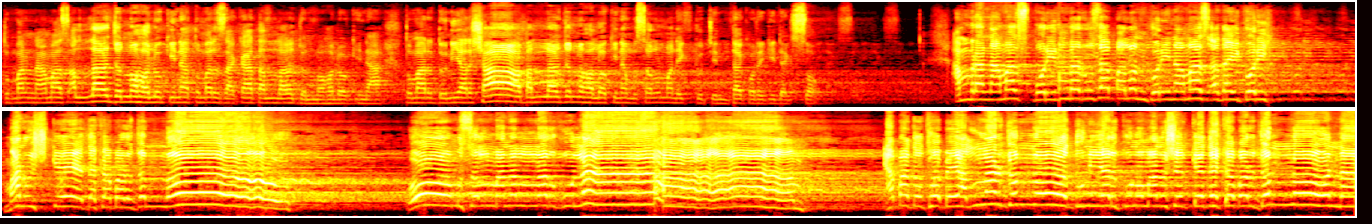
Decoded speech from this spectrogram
তোমার নামাজ আল্লাহর জন্য হলো কিনা? তোমার জাকাত আল্লাহর জন্য হলো কিনা? তোমার দুনিয়ার সব আল্লাহর জন্য হলো কিনা? মুসলমান একটু চিন্তা করে কি দেখছ? আমরা নামাজ পড়ি, আমরা রোজা পালন করি, নামাজ আদায় করি। মানুষকে দেখাবার জন্য ও মুসলমান আল্লাহর গুলাম হবে আল্লাহর জন্য দুনিয়ার কোনো মানুষেরকে দেখাবার জন্য না।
